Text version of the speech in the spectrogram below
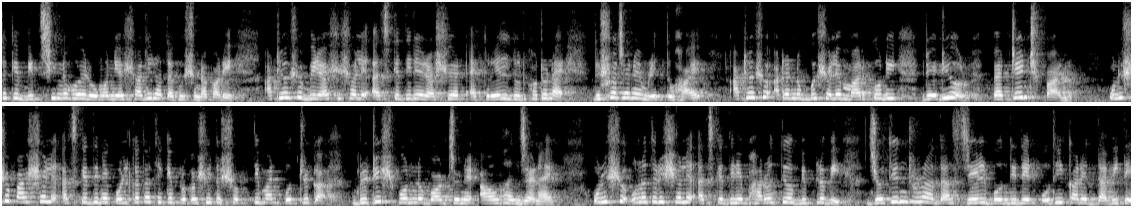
থেকে বিচ্ছিন্ন হয়ে রোমানিয়া স্বাধীনতা ঘোষণা করে। আঠারোশো বিরাশি সালে আজকের দিনে রাশিয়ার এক রেল দুর্ঘটনায় দুশো জনের মৃত্যু হয়। আঠারোশো আটানব্বই সালে মার্কনি রেডিওর প্যাটেন্ট পান। উনিশশো পাঁচ সালে আজকের দিনে কলকাতা থেকে প্রকাশিত শক্তিমান পত্রিকা ব্রিটিশ পণ্য বর্জনের আহ্বান জানায়। উনিশশো উনত্রিশ সালে আজকের দিনে ভারতীয় বিপ্লবী যতীন্দ্রনাথ দাস জেল বন্দীদের অধিকারের দাবিতে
